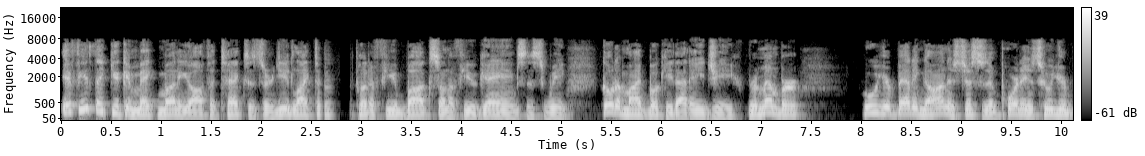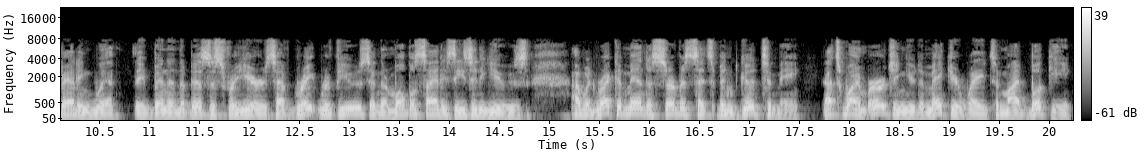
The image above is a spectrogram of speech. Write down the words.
If you think you can make money off of Texas or you'd like to put a few bucks on a few games this week, go to mybookie.ag. Remember, who you're betting on is just as important as who you're betting with. They've been in the business for years, have great reviews, and their mobile site is easy to use. I would recommend a service that's been good to me. That's why I'm urging you to make your way to MyBookie.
